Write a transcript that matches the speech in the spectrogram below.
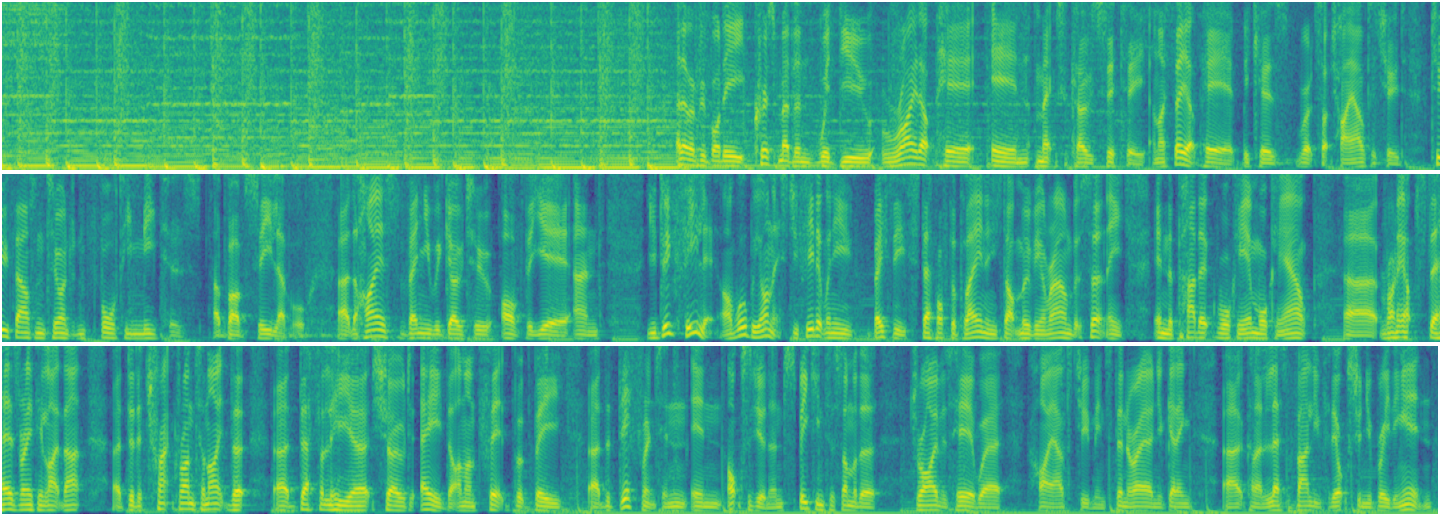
Hello, everybody. Chris Medland with you right up here in Mexico City. And I say up here because we're at such high altitude 2,240 meters above sea level, uh, the highest venue we go to of the year. And you do feel it. I will be honest. You feel it when you basically step off the plane and you start moving around. But certainly in the paddock, walking in, walking out, uh, running upstairs or anything like that. Uh, did a track run tonight that uh, definitely uh, showed a that I'm unfit, but b uh, the difference in in oxygen. And speaking to some of the drivers here, where high altitude means thinner air and you're getting uh, kind of less value for the oxygen you're breathing in.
